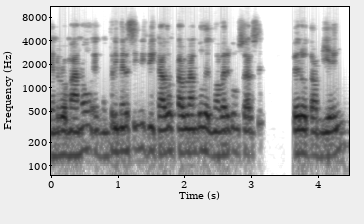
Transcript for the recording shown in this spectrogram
en Romano, en un primer significado, está hablando de no avergonzarse, pero también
